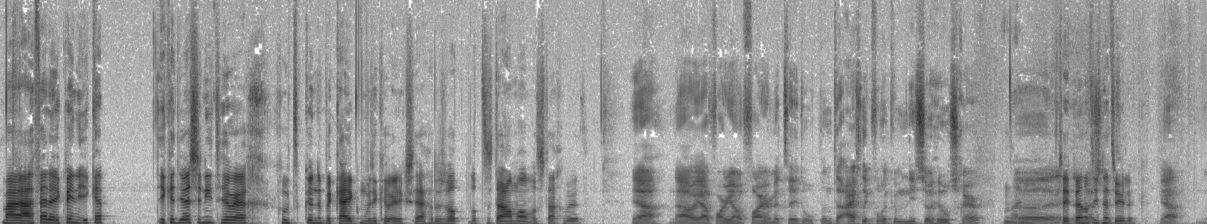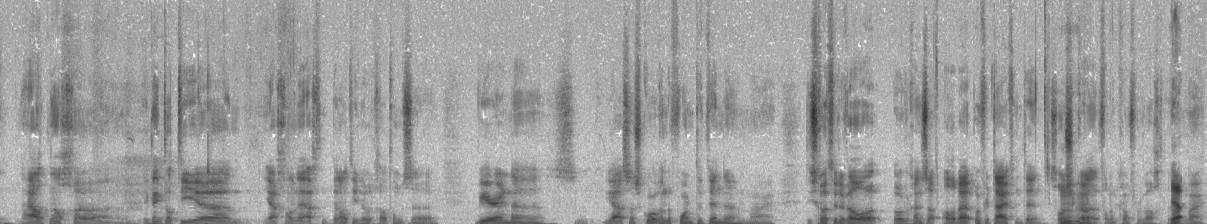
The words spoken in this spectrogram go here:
Maar ja, verder, ik weet niet, ik heb, ik heb die wedstrijd niet heel erg goed kunnen bekijken, moet ik heel eerlijk zeggen. Dus wat, wat is daar allemaal, wat is daar gebeurd? Ja, nou ja, Vardy on fire met twee doelpunten. Eigenlijk vond ik hem niet zo heel scherp. Nee. Eh, twee en penalties met- natuurlijk. Ja, hij had nog... eh, ik denk dat hij eh, ja, gewoon echt een penalty nodig had om ze weer in eh, s- ja, zijn scorende vorm te vinden. Maar die schoten er wel overigens allebei overtuigend in. Zoals Mhm. je kan- van hem kan verwachten. Ja. Maar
